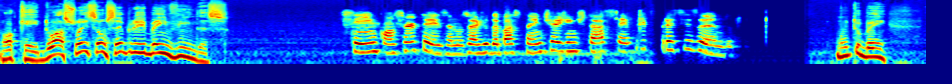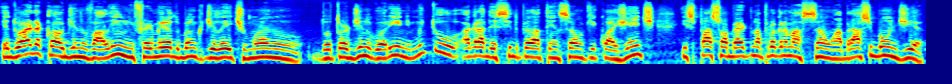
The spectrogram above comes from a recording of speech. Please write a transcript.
Ok, doações são sempre bem-vindas. Sim, com certeza. Nos ajuda bastante e a gente está sempre precisando. Muito bem. Eduarda Claudino Valim, enfermeira do Banco de Leite Humano, Dr. Dino Gorini, muito agradecido pela atenção aqui com a gente. Espaço aberto na programação. Um abraço e bom dia.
